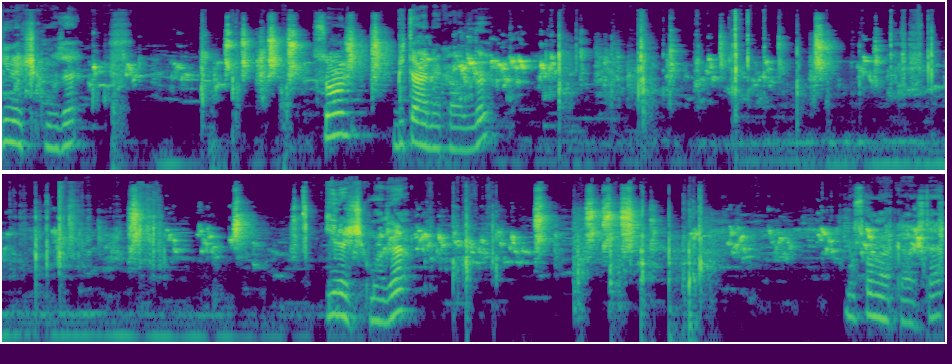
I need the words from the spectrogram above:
Yine çıkmadı. Son bir tane kaldı. Yine çıkmadı. Bu son arkadaşlar.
